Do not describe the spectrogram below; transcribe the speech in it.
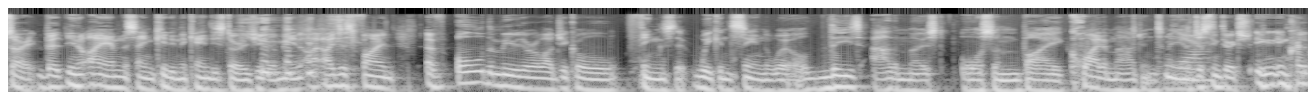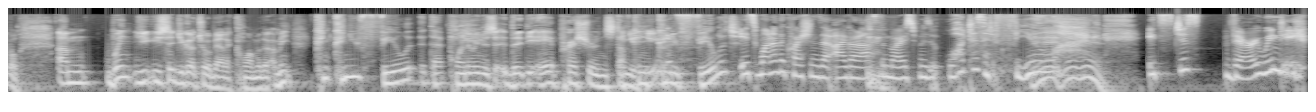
sorry, but you know, I am the same kid in the candy store as you. I mean, I, I just find of all the meteorological things that we can see in the world, these are the most awesome by quite a margin to me. I just think they're ex- incredible. Um, when you, you said you got to about a kilometre, I mean, can, can you feel it at that point? I mean, is it the, the air pressure and stuff? Can you Can you, can you feel it? It's one of the questions that I got asked the most was, what does it feel Yeah, like? yeah, yeah. It's just very windy.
